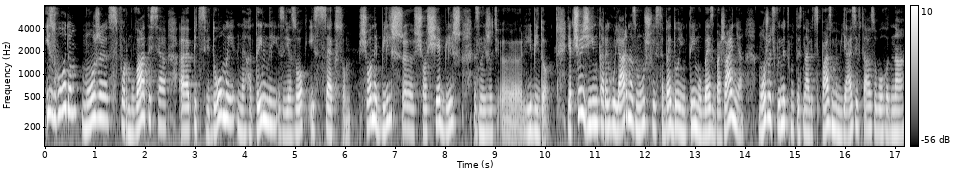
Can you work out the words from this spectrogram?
І згодом може сформуватися е, підсвідомий негативний зв'язок із сексом, що не більш, е, що ще більш знижить е, лібідо. Якщо жінка регулярно змушує себе до інтиму без бажання, можуть виникнути навіть спазми м'язів тазового дна,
